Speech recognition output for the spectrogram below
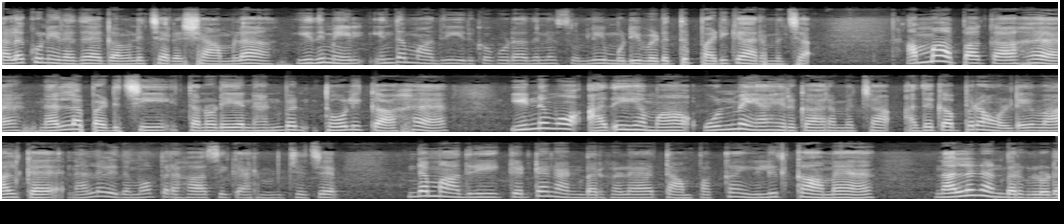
தலைக்குனிறத கவனிச்சார ஷாம்லா. இதுமேல் இந்த மாதிரி இருக்கக்கூடாதுன்னு சொல்லி முடிவெடுத்து படிக்க ஆரம்பித்தா அம்மா அப்பாக்காக நல்லா படித்து தன்னுடைய நண்பன் தோழிக்காக இன்னமும் அதிகமாக உண்மையாக இருக்க ஆரம்பித்தா அதுக்கப்புறம் அவளுடைய வாழ்க்கை நல்ல விதமாக பிரகாசிக்க ஆரம்பிச்சிச்சு. இந்த மாதிரி கெட்ட நண்பர்களை தான் பக்கம் இழுக்காம நல்ல நண்பர்களோட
